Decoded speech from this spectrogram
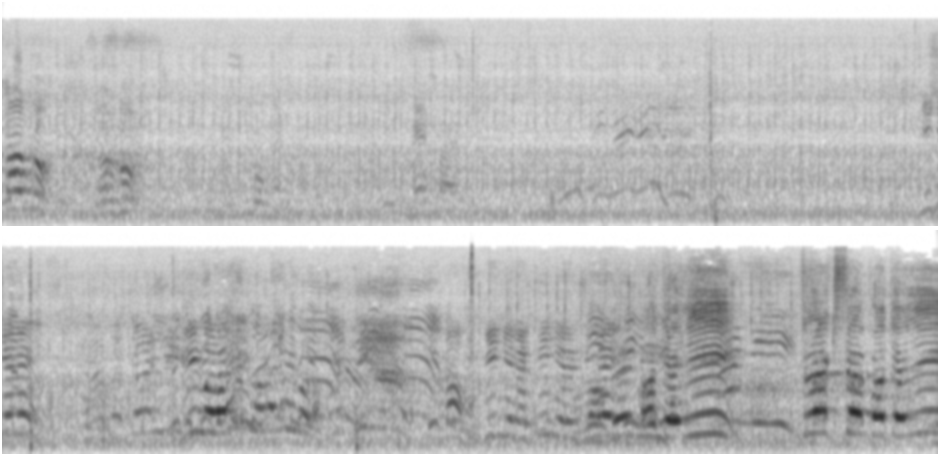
Σταύρο. Γιώργο. Μέσα, ε. Πήγαινε. Γρήγορα, γρήγορα, γρήγορα. Μπράβο, πήγαινε, πήγαινε, συνέχισε. Παντελή, τρέξτε Παντελή.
